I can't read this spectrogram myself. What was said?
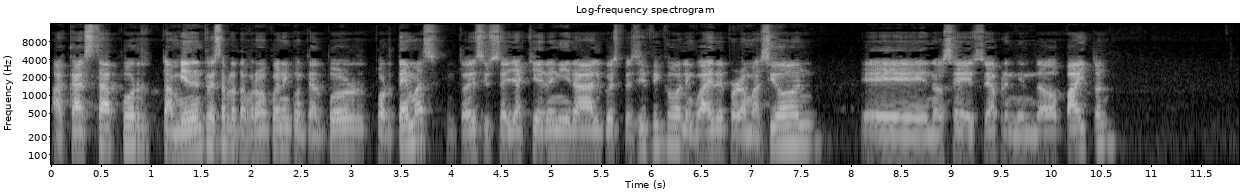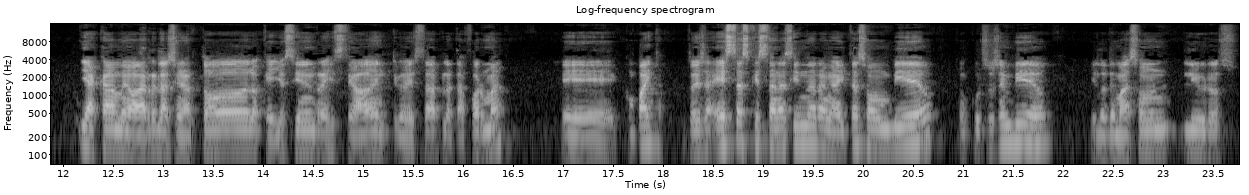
Acá está por, también dentro de esta plataforma pueden encontrar por, por temas. Entonces, si ustedes ya quieren ir a algo específico, lenguaje de programación, eh, no sé, estoy aprendiendo Python. Y acá me va a relacionar todo lo que ellos tienen registrado dentro de esta plataforma eh, con Python. Entonces, estas que están así naranjaditas son video, son cursos en video, y los demás son libros.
